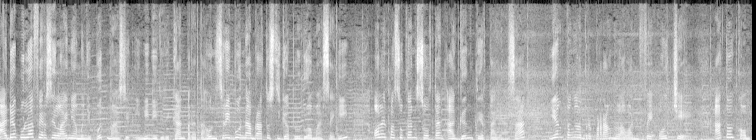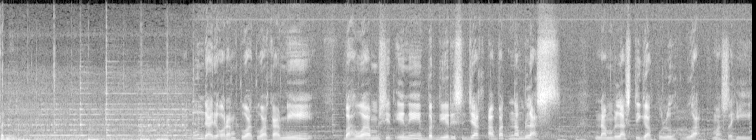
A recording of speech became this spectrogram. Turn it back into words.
Ada pula versi lain yang menyebut masjid ini didirikan pada tahun 1632 Masehi oleh pasukan Sultan Ageng Tirtayasa yang tengah berperang melawan VOC atau Company. Namun dari orang tua-tua kami bahwa masjid ini berdiri sejak abad 16, 1632 Masehi.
